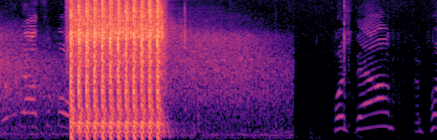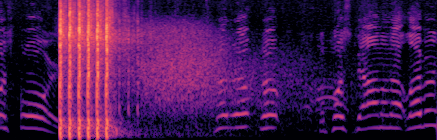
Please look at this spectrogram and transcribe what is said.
Bring it down some more. Push down and push forward. No, no, no. So push down on that lever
